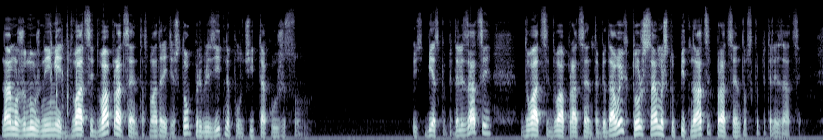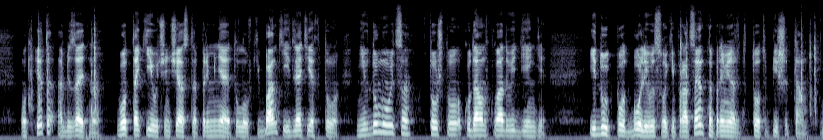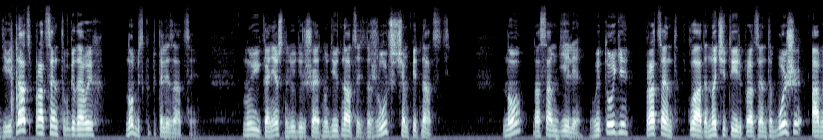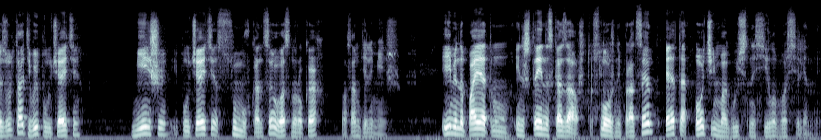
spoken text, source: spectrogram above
Нам уже нужно иметь 22%, смотрите, чтобы приблизительно получить такую же сумму. То есть без капитализации 22% годовых, то же самое, что 15% с капитализацией. Вот это обязательно. Вот такие очень часто применяют уловки банки. И для тех, кто не вдумывается в то, что, куда он вкладывает деньги, идут под более высокий процент. Например, кто-то пишет там 19% годовых, но без капитализации. Ну и, конечно, люди решают, ну 19 это же лучше, чем 15. Но на самом деле в итоге процент вклада на 4% больше, а в результате вы получаете меньше и получаете сумму в конце у вас на руках на самом деле меньше. именно поэтому Эйнштейн и сказал, что сложный процент это очень могущественная сила во Вселенной.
